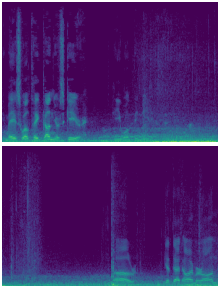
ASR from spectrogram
You may as well take Gunjar's gear. He won't be it anymore. All right. Get that armor on,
